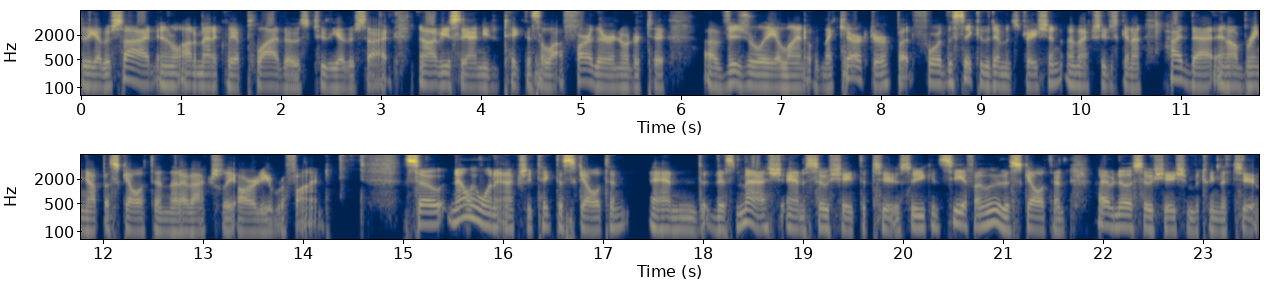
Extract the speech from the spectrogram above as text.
to the other side and it'll automatically apply those to the other side. Now obviously I need to take this a lot farther in order to uh, visually align it with my character, but for the sake of the demonstration I'm actually just going to hide that and I'll bring up a skeleton that I've actually already refined. So now we want to actually take the skeleton and this mesh and associate the two. So you can see if I move the skeleton, I have no association between the two.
